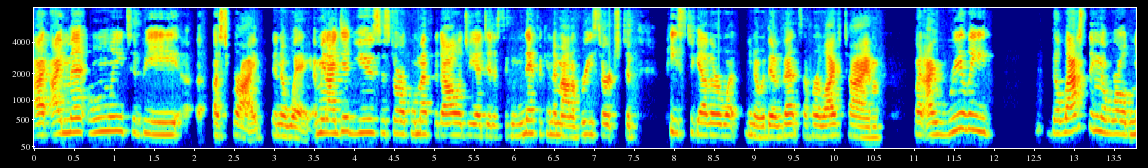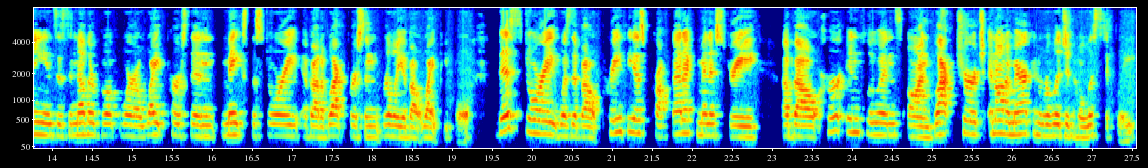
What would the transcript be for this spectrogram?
I, I, meant only to be a scribe in a way. I mean, I did use historical methodology. I did a significant amount of research to piece together what, you know, the events of her lifetime. But I really, the last thing the world needs is another book where a white person makes the story about a black person really about white people. This story was about Prathia's prophetic ministry, about her influence on black church and on American religion holistically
